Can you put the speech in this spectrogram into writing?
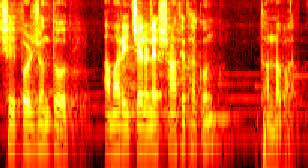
সেই পর্যন্ত আমার এই চ্যানেলের সাথে থাকুন। ধন্যবাদ।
